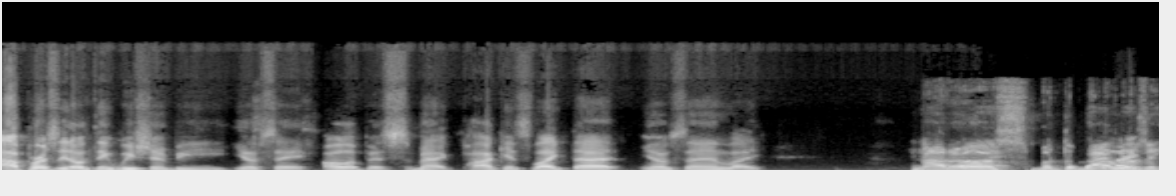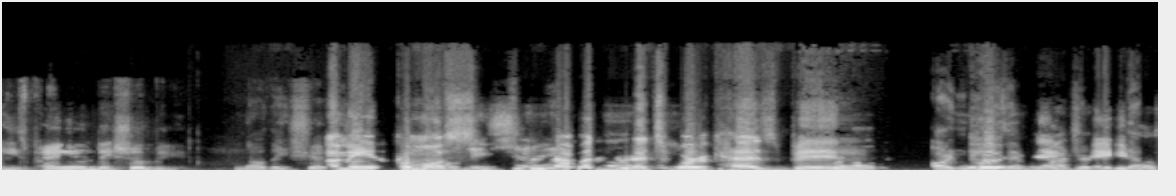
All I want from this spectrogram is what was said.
I personally don't think we shouldn't be, you know what I'm saying, all up in smack pockets like that. You know what I'm saying? Like, Not us, but the battlers that he's paying, they should be. No, they should. I mean, come No, on, they we're shouldn't. about to do that. Twerk has been Bro, Are niggas in Roger paid Goodell's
